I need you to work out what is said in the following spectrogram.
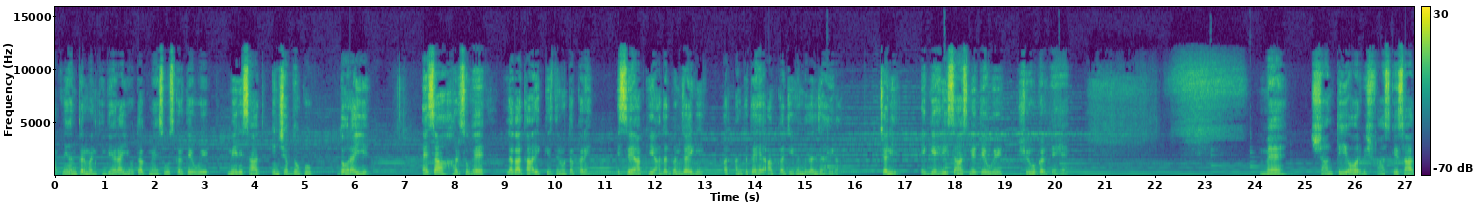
अपने अंतर मन की गहराइयों तक महसूस करते हुए मेरे साथ इन शब्दों को दोहराइए। ऐसा हर सुबह लगातार 21 दिनों तक करें। इससे आपकी आदत बन जाएगी और अंततः आपका जीवन बदल जाएगा। चलिए, एक गहरी सांस लेते हुए शुरू करते हैं। मैं शांति और विश्वास के साथ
